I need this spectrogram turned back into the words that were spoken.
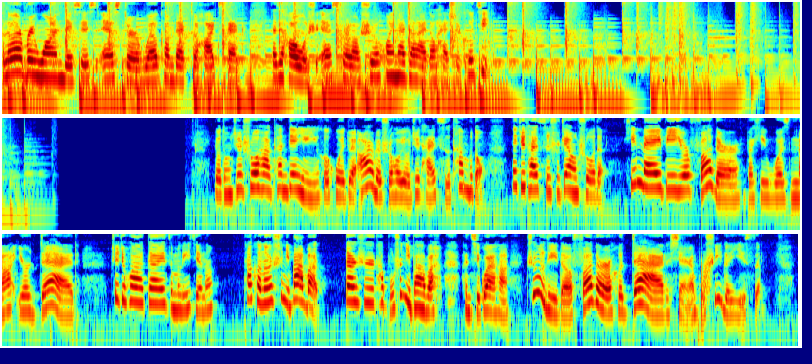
Hello everyone, this is Esther. Welcome back to Hikes Tech. 大家好，我是 Esther 老师，欢迎大家来到海学科技。有同学说哈，看电影《银河护卫队二》的时候，有句台词看不懂。那句台词是这样说的：“He may be your father, but he was not your dad。”这句话该怎么理解呢？他可能是你爸爸。但是他不是你爸爸，很奇怪哈。这里的 father 和 dad 显然不是一个意思，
